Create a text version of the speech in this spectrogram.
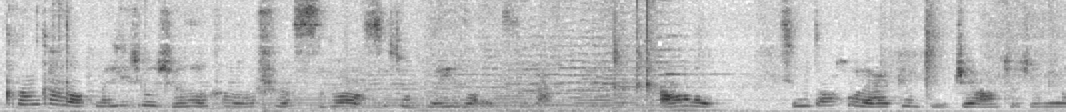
刚看到回忆就觉得可能是死多少次就回忆多少次吧。然后其实到后来并不是这样，就觉得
